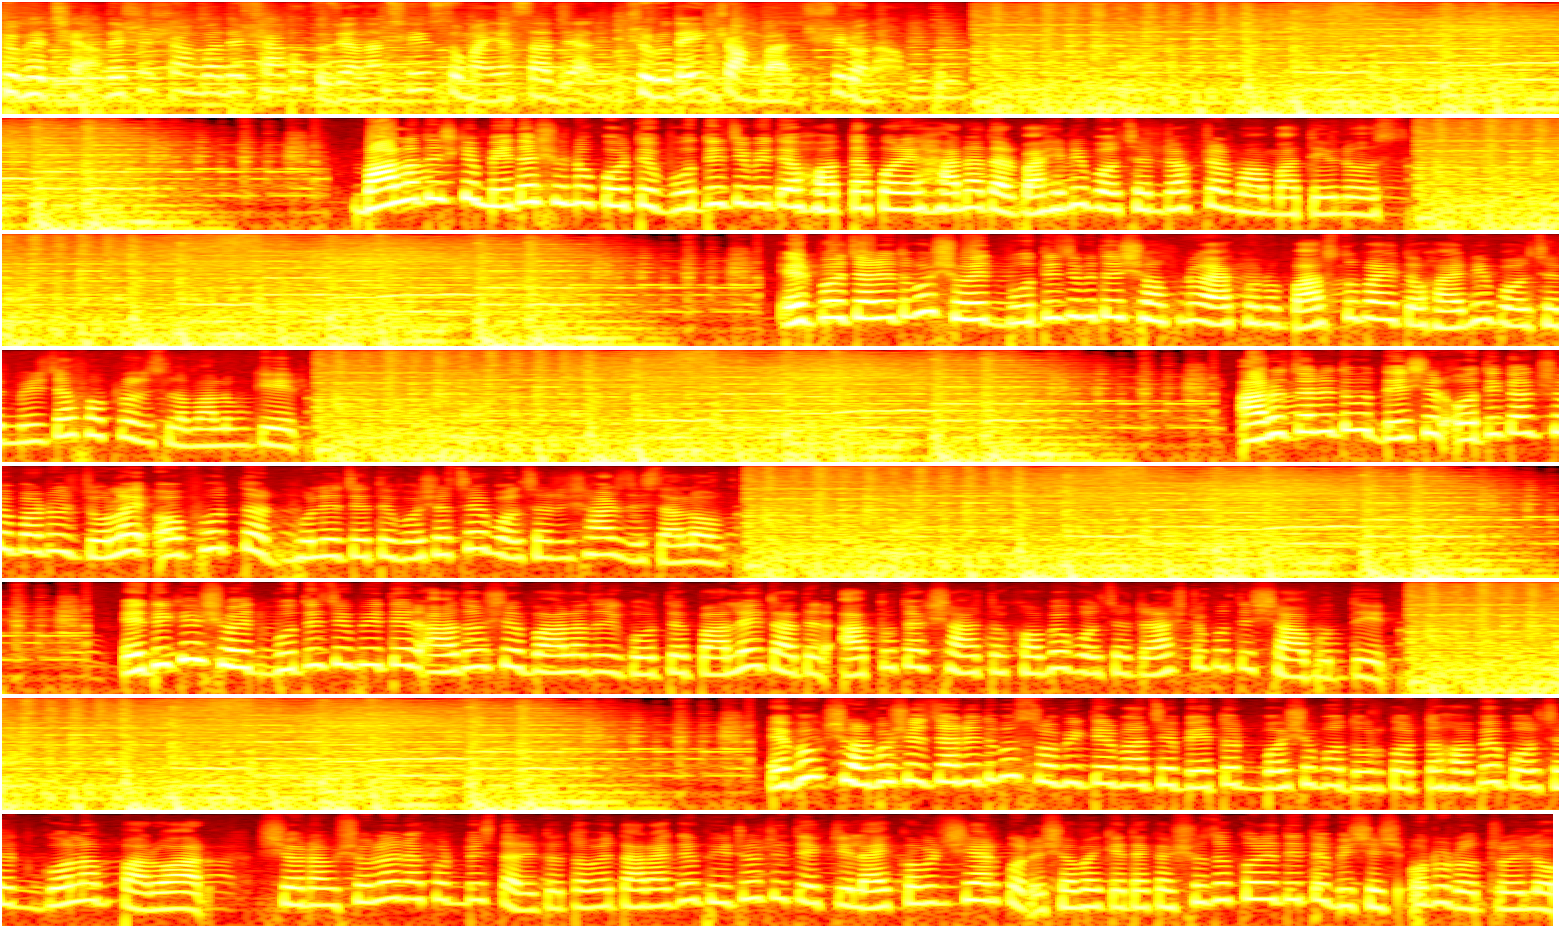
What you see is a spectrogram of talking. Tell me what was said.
শুভেচ্ছা। দেশের সংবাদে স্বাগত জানাচ্ছি সুমাইয়া সাজ্জাদ। শুরুতেই সংবাদ শিরোনাম। বাংলাদেশকে মেধাশূন্য করতে বুদ্ধিজীবীদের হত্যা করে হানাদার বাহিনী বলছেন ডক্টর মোহাম্মদ ইউনুস। এরপর জানিয়ে দেব, শহীদ বুদ্ধিজীবীদের স্বপ্ন এখনও বাস্তবায়িত হয়নি বলছেন মির্জা ফখরুল ইসলাম আলমগীর। আরও জানিয়ে দেব, দেশের অধিকাংশ মানুষ জুলাই অভ্যুত্থান ভুলে যেতে বসেছে, বলছেন সার্জিস আলম। এদিকে শহীদ বুদ্ধিজীবীদের আদর্শে বাংলাদেশ গড়তে পারলে তাদের আত্মত্যাগ সার্থক হবে, বলছেন রাষ্ট্রপতি শাহাবুদ্দিন। এবং সর্বশেষ জানিয়ে দেব, শ্রমিকদের মাঝে বেতন বৈষম্য দূর করতে হবে বলছেন গোলাম পারোয়ার শিরোনাম শুনলেন এখন বিস্তারিত, তবে তার আগে ভিডিওটিতে একটি লাইক কমেন্ট শেয়ার করে সবাইকে দেখার সুযোগ করে দিতে বিশেষ অনুরোধ রইল।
